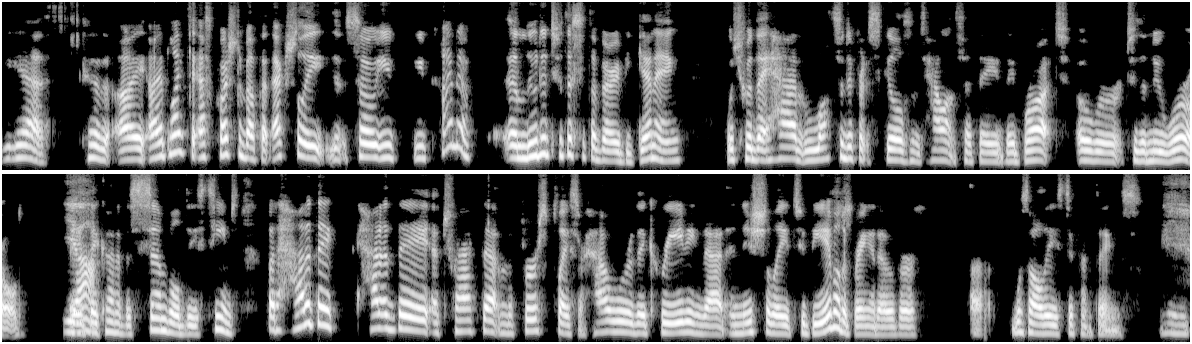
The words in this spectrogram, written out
Yes. because I? I'd like to ask a question about that. Actually, so you you kind of alluded to this at the very beginning, which where they had lots of different skills and talents that they they brought over to the New World. Yeah. They, they kind of assembled these teams. But how did they how did they attract that in the first place, or how were they creating that initially to be able to bring it over uh, with all these different things? I mean,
